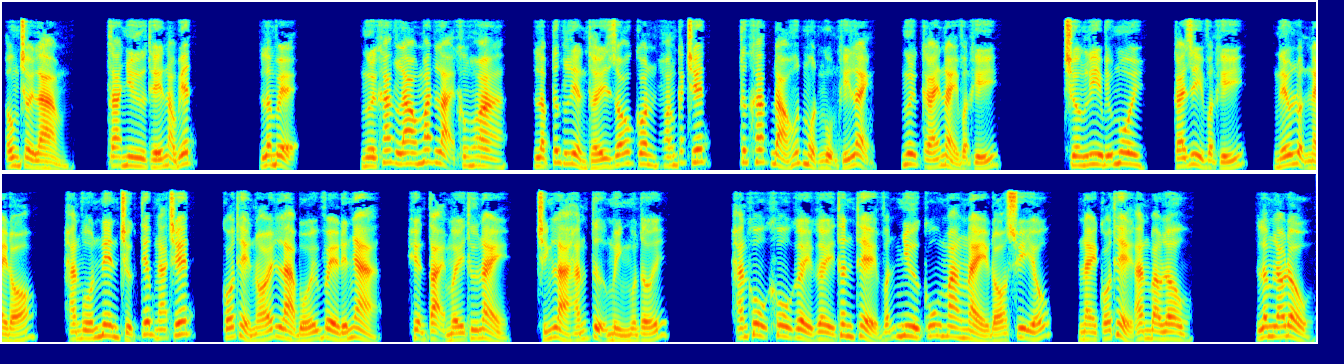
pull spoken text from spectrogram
ông trời làm, ta như thế nào biết? Lâm vệ, người khác lao mắt lại không hoa, lập tức liền thấy rõ con hoang cách chết, tức khắc đào hút một ngụm khí lạnh, ngươi cái này vận khí. Trường ly bĩu môi, cái gì vận khí, nếu luận này đó, hắn vốn nên trực tiếp ngã chết, có thể nói là bối về đến nhà, hiện tại mấy thứ này, chính là hắn tự mình muốn tới. Hắn khô khô gầy gầy thân thể vẫn như cũ mang này đó suy yếu, này có thể ăn bao lâu. Lâm lão đầu,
